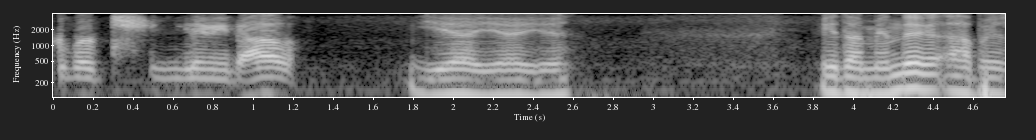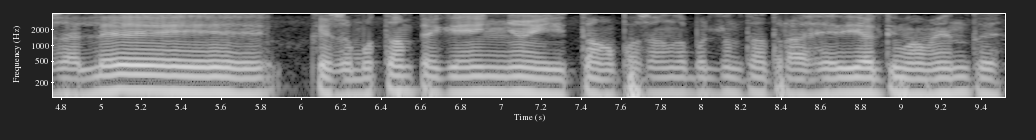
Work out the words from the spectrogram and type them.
súper limitado Yeah, yeah, yeah. Y también de, a pesar de que somos tan pequeños y estamos pasando por tanta tragedia últimamente,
